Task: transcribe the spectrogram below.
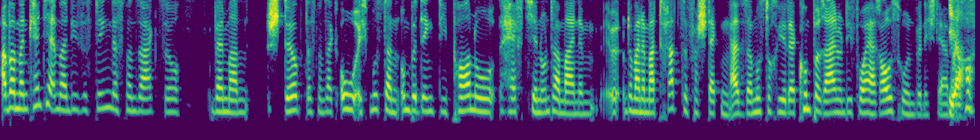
Aber man kennt ja immer dieses Ding, dass man sagt so, wenn man stirbt, dass man sagt, oh, ich muss dann unbedingt die Porno-Heftchen unter meinem, äh, unter meiner Matratze verstecken. Also da muss doch hier der Kumpel rein und die vorher rausholen, wenn ich sterbe. ja,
